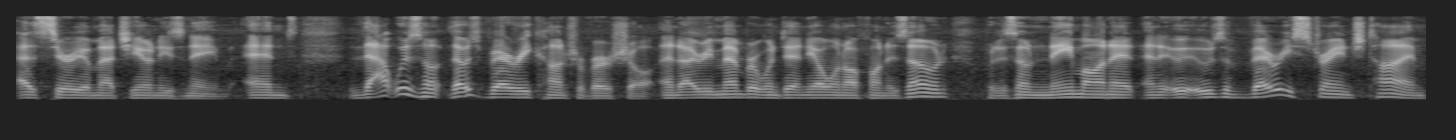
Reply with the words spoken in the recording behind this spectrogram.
as Sirio Maccioni's name. And that was uh, that was very controversial. And I remember when Daniel went off on his own, put his own name on it, and it, it, was a very strange time.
